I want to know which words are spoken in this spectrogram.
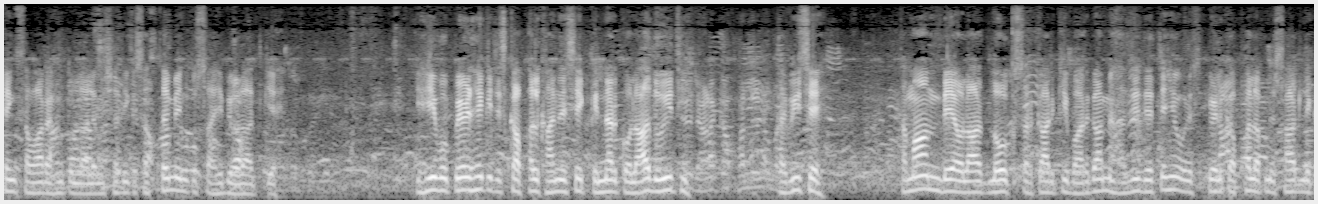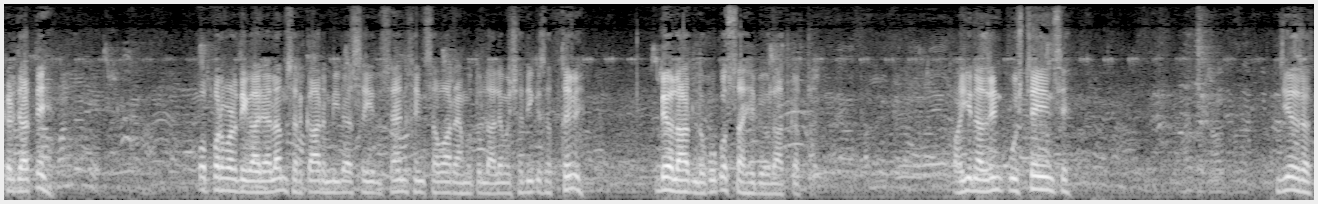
सिंह सवार मशदी के सस्ते में इनको साहिब औलाद किया है। यही वो पेड़ है कि जिसका फल खाने से किन्नर को औलाद हुई थी। तभी से तमाम बे औलाद लोग सरकार की बारगाह में हाजिर देते हैं और इस पेड़ का फल अपने साथ लेकर जाते हैं। और परवरदिगार आलम सरकार मीरा सैद हुसैन सिंह सवार रहमतुल्लाह मशदी के सदक़े में बे औलाद लोगों को साहिब औलाद करता है। आइए नाजरीन, पूछते हैं इनसे। जी हज़रत।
